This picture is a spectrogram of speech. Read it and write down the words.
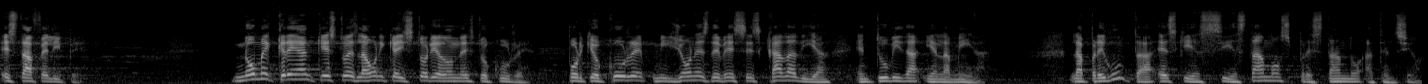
está Felipe. No me crean que esto es la única historia donde esto ocurre, porque ocurre millones de veces cada día en tu vida y en la mía. La pregunta es que si estamos prestando atención.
